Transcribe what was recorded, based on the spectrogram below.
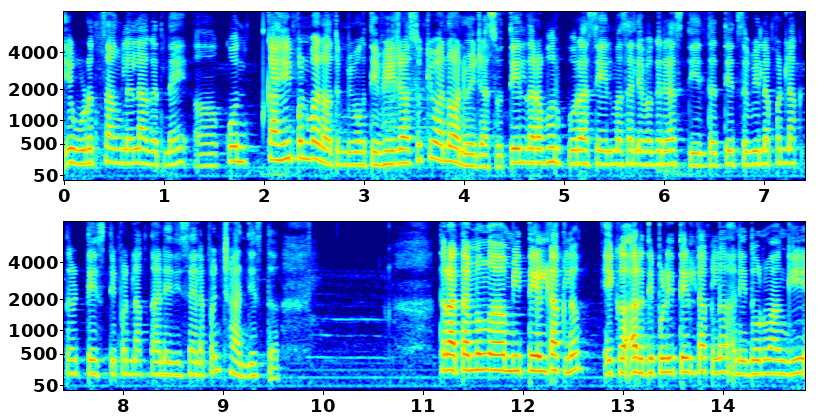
एवढंच चांगलं लागत नाही. कोण काही पण बनवा तुम्ही. मग ते व्हेज असो किंवा नॉनव्हेज असो. तेल जरा भरपूर असेल मसाले वगैरे असतील तर ते चवीला पण लागतं टेस्टी पण लागतं आणि दिसायला पण छान दिसतं. तर आता मग मी तेल टाकलं. एक अर्धी पळी तेल टाकलं आणि दोन वांगी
